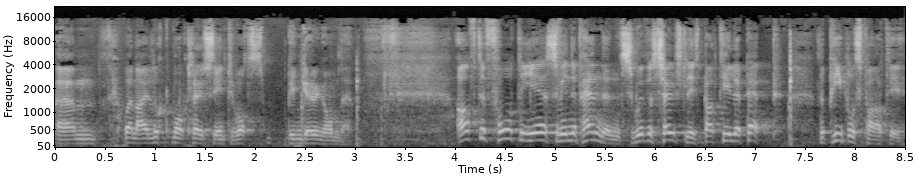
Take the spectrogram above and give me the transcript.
um, when I look more closely into what's been going on there. After 40 years of independence with the socialist Parti Lepep, the People's Party,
